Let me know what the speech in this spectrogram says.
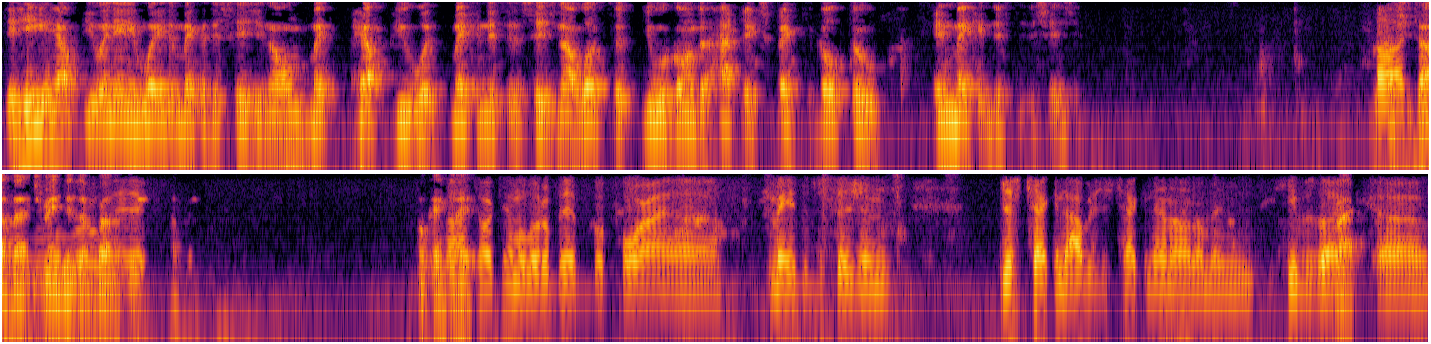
Did he help you in any way to make a decision on, make, help you with making this decision on what the, you were going to have to expect to go through in making this decision? Because you talk about trending the brother. Okay, go Uh, I talked to him a little bit before I uh, made the decision. Just checking, I was just checking in on him, and he was like, uh,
